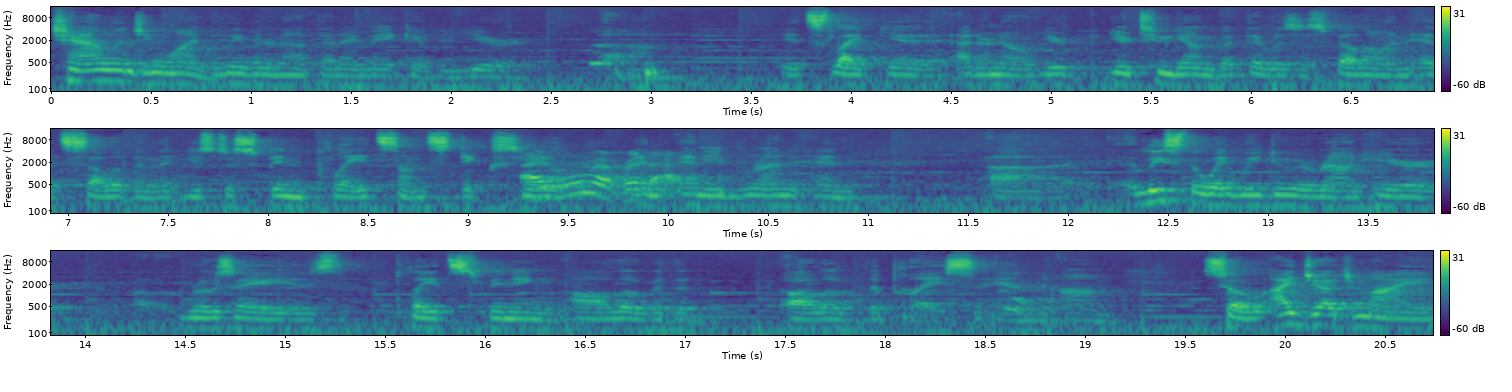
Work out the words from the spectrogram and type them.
challenging wine, believe it or not, that I make every year. Um, it's like uh, I don't know, you're you're too young, but there was this fellow in Ed Sullivan that used to spin plates on sticks. You I know, remember and, that. and he'd run and uh, at least the way we do it around here, uh, rosé is plates spinning all over the all over the place, and um, so I judge my.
